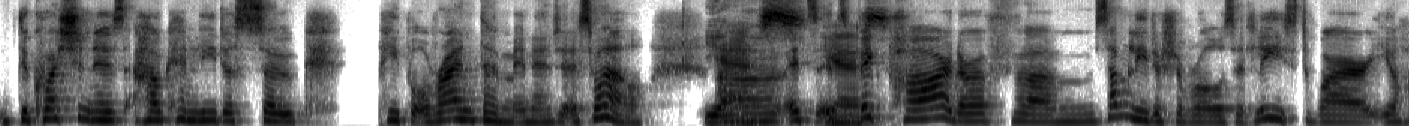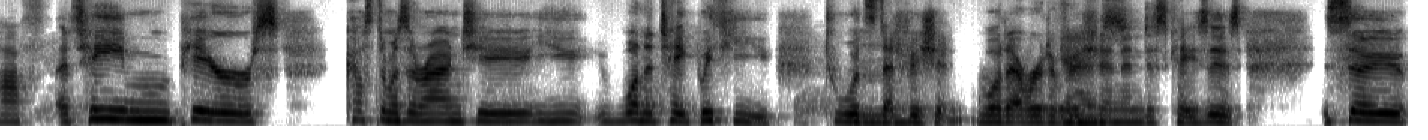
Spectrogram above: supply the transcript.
the question is how can leaders soak people around them in it as well. Yes, uh, it's it's yes. a big part of um, some leadership roles, at least, where you have a team, peers, customers around you. You want to take with you towards mm. that vision, whatever the yes. vision in this case is. So.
